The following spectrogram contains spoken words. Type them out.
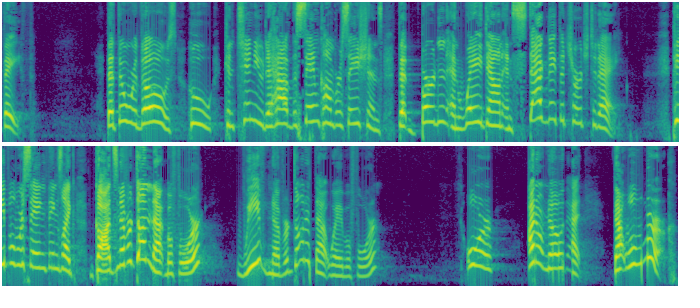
faith. That there were those who continue to have the same conversations that burden and weigh down and stagnate the church today. People were saying things like, God's never done that before. We've never done it that way before. Or, I don't know that that will work.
